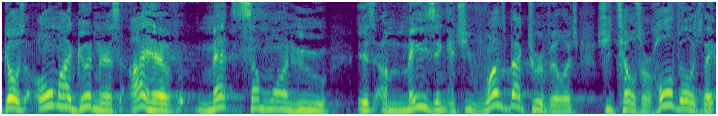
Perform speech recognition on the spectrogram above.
goes, Oh my goodness, I have met someone who is amazing. And she runs back to her village. She tells her whole village, they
